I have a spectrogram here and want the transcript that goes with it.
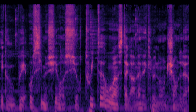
Et que vous pouvez aussi me suivre sur Twitter ou Instagram avec le nom de Chandler.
